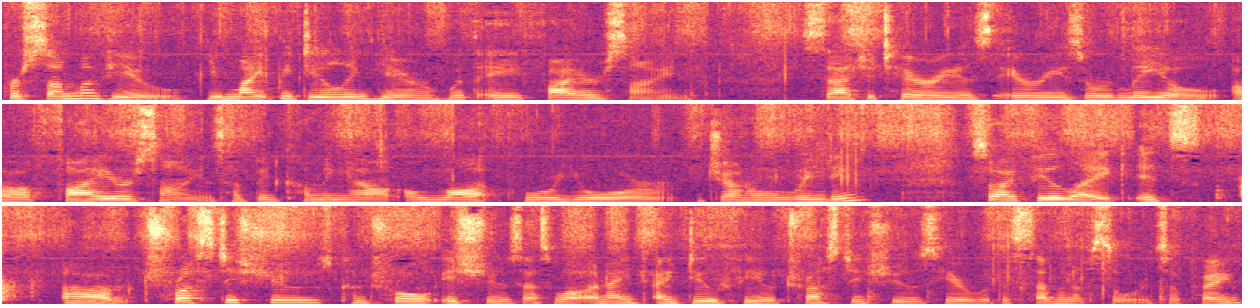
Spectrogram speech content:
For some of you, you might be dealing here with a fire sign. Sagittarius, Aries, or Leo, uh, fire signs have been coming out a lot for your general reading. So I feel like it's um, trust issues, control issues as well. And I, I do feel trust issues here with the Seven of Swords, okay?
